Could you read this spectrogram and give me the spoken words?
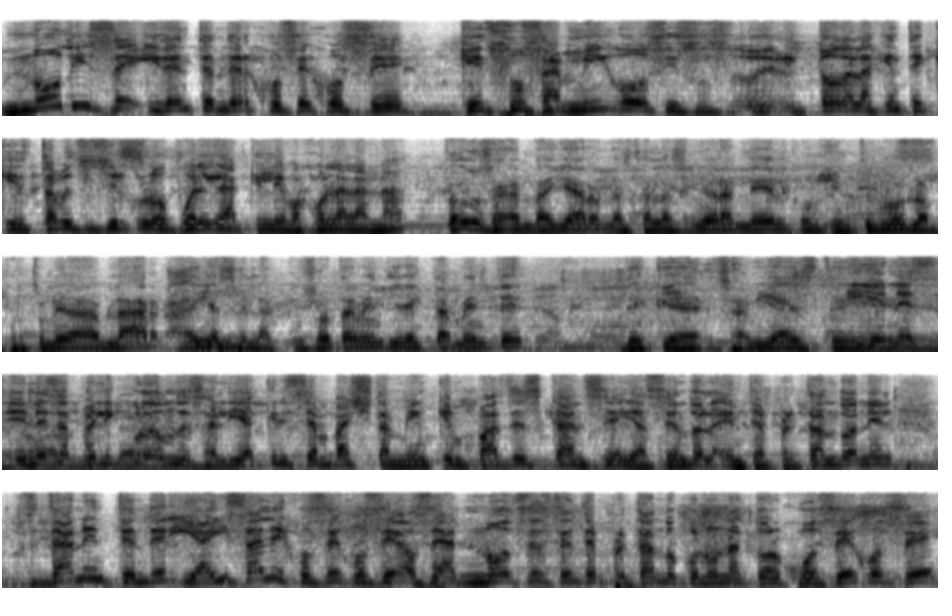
no dice y a entender José José que sus amigos y sus eh, toda la gente que estaba en su círculo fue la que le bajó la lana. Todos agandallaron, hasta la señora Nel, con quien tuvimos la oportunidad de hablar. A ella se la acusó también directamente de que sabía este. Y en, es- en esa película dinero. donde salía Christian Bach también, que en paz descanse y haciéndola, interpretando a Nel, dan a entender, y ahí sale José José, o sea, no se está interpretando con un actor. José José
